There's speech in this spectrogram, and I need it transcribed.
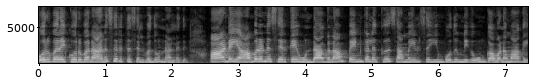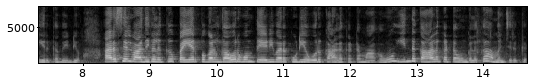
ஒருவரைக்கொருவர் அனுசரித்து செல்வதும் நல்லது. ஆடை ஆபரண சேர்க்கை உண்டாகலாம். பெண்களுக்கு சமையல் செய்யும் போது மிகவும் கவனமாக இருக்க வேண்டும். அரசியல்வாதிகளுக்கு பெயர் புகழ் கௌரவம் தேடி வரக்கூடிய ஒரு காலகட்டமாகவும் இந்த காலகட்டம் உங்களுக்கு அமைஞ்சிருக்கு.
